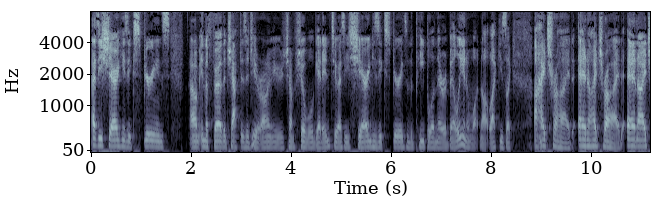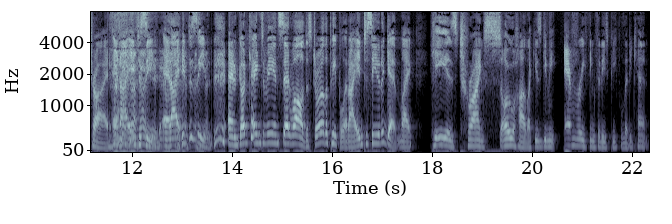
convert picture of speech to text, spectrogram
as he's sharing his experience, um, in the further chapters of Deuteronomy, which I'm sure we'll get into as he's sharing his experience with the people and their rebellion and whatnot. Like he's like, I tried and I tried and I tried and I interceded and I interceded and God came to me and said, well, I'll destroy all the people and I interceded again. Like he is trying so hard. Like he's giving everything for these people that he can.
